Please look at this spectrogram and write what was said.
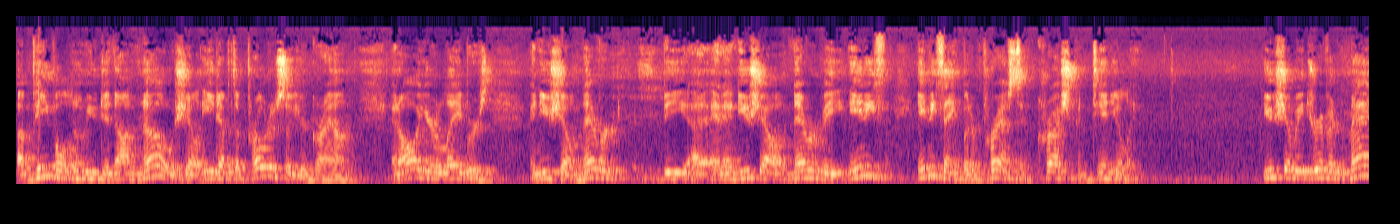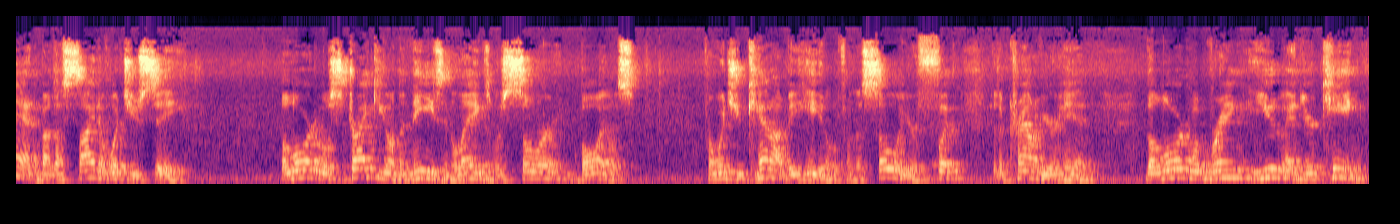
A people whom you did not know shall eat up the produce of your ground and all your labors, and you shall never be, uh, and, and you shall never be any, anything but oppressed and crushed continually. You shall be driven mad by the sight of what you see. The Lord will strike you on the knees and legs with sore boils, from which you cannot be healed, from the sole of your foot to the crown of your head. The Lord will bring you and your king,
